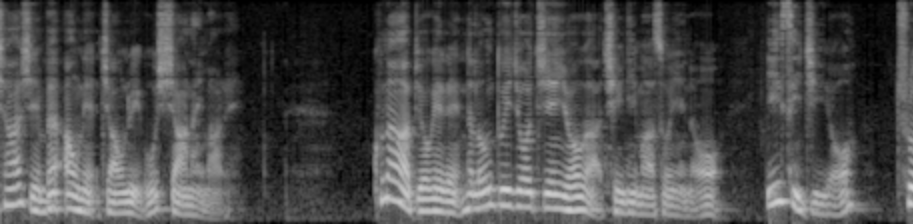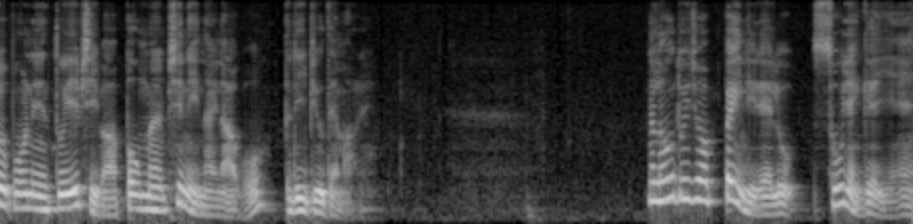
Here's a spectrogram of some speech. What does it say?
ခြားရှင်ဘက်အောက်တဲ့အကြောင်းတွေကိုရှာနိုင်ပါတယ်။ခုနကပြောခဲ့တဲ့နှလုံးသွေးကြောကျဉ်ယောဂအခြေအနေမှာဆိုရင်တော့ ECG ရော troponin သွေးဖြေပါပုံမှန်ဖြစ်နေနိုင်တာကိုသတိပြုသင့်ပါတယ်။နှလုံးသွေးကြောပိတ်နေတယ်လို့စိုးရိမ်ခဲ့ရင်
